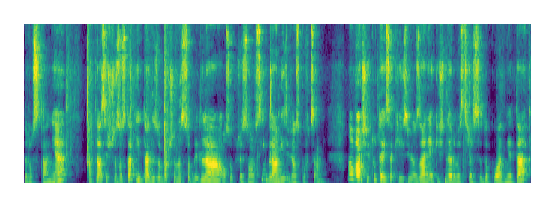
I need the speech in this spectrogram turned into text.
rozstanie. A teraz jeszcze z ostatniej talii zobaczymy sobie dla osób, które są singlami, związkowcami. No właśnie, tutaj jest jakieś związanie, jakieś nerwy, stresy, dokładnie tak.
